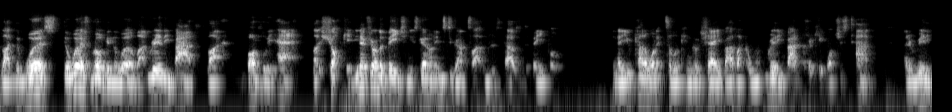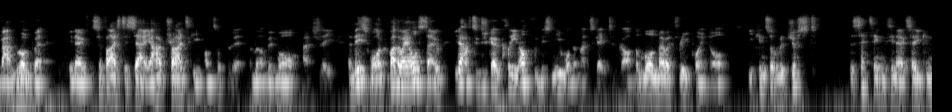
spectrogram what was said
like the worst, the worst rug in the world, like really bad, like bodily hair, like shocking. You know, if you're on the beach and it's going on Instagram to like hundreds of thousands of people, you know, you kind of want it to look in good shape. I had like a really bad cricket watcher's tan and a really bad rug, but you know, suffice to say, I have tried to keep on top of it a little bit more actually. And this one, by the way, also, you don't have to just go clean off with this new one that Manscaped have got, the Lawnmower 3.0. You can sort of adjust the settings, you know, so you can,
